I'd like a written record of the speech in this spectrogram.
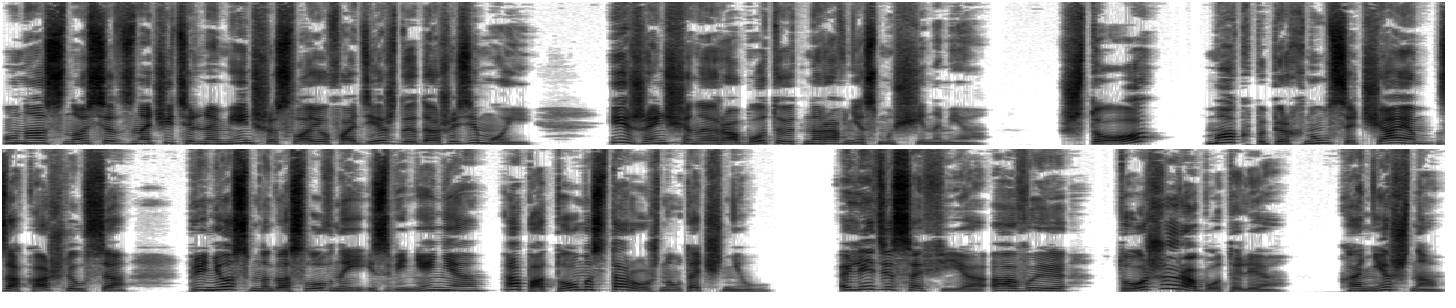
У нас носят значительно меньше слоев одежды даже зимой, и женщины работают наравне с мужчинами». «Что?» Мак поперхнулся чаем, закашлялся, принес многословные извинения, а потом осторожно уточнил. «Леди София, а вы тоже работали?» «Конечно.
